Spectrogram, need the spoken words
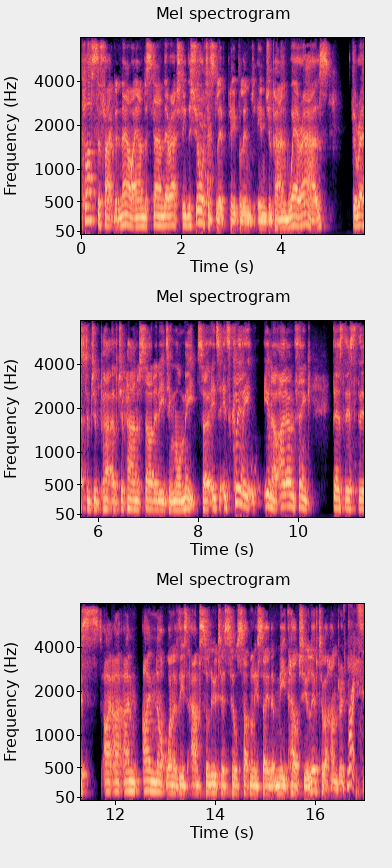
Plus the fact that now i understand they're actually the shortest lived people in in japan whereas the rest of japan of japan have started eating more meat so it's it's clearly you know i don't think there's this this I, I, am I'm, I'm not one of these absolutists who'll suddenly say that meat helps you live to hundred. Right.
